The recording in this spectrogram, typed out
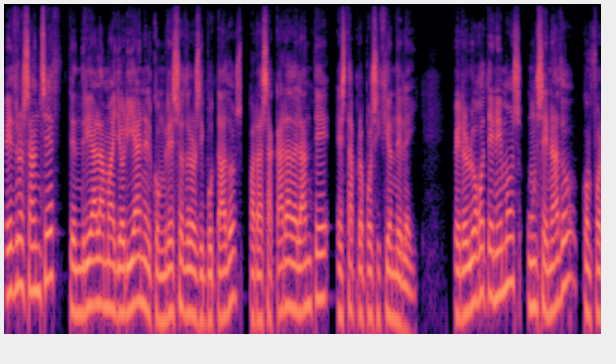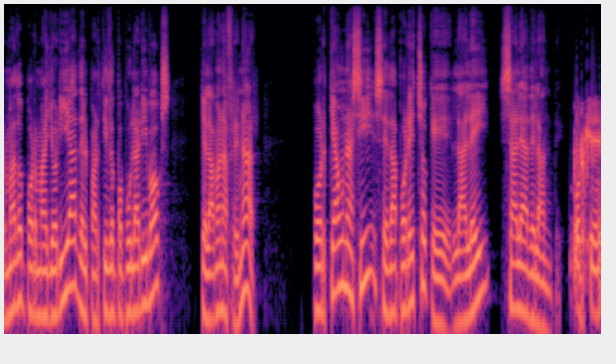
Pedro Sánchez tendría la mayoría en el Congreso de los Diputados para sacar adelante esta proposición de ley. Pero luego tenemos un Senado conformado por mayoría del Partido Popular y Vox que la van a frenar. ¿Por qué aún así se da por hecho que la ley sale adelante? Porque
